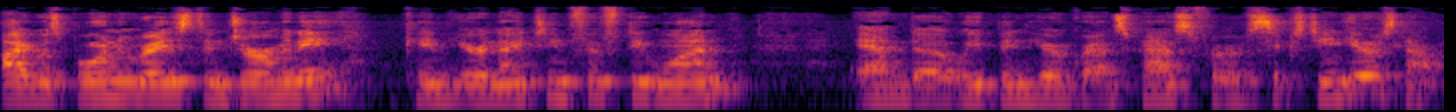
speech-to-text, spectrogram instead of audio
I was born and raised in Germany, came here in 1951, and uh, we've been here in Grants Pass for 16 years now.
